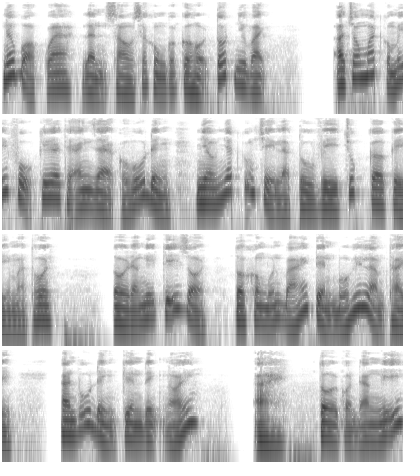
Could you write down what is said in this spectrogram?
Nếu bỏ qua, lần sau sẽ không có cơ hội tốt như vậy ở trong mắt của mỹ phụ kia thì anh rể của vũ đình nhiều nhất cũng chỉ là tu vi trúc cơ kỳ mà thôi. Tôi đã nghĩ kỹ rồi, tôi không muốn bái tiền bối làm thầy. Hàn vũ đình kiên định nói, ai, tôi còn đang nghĩ,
